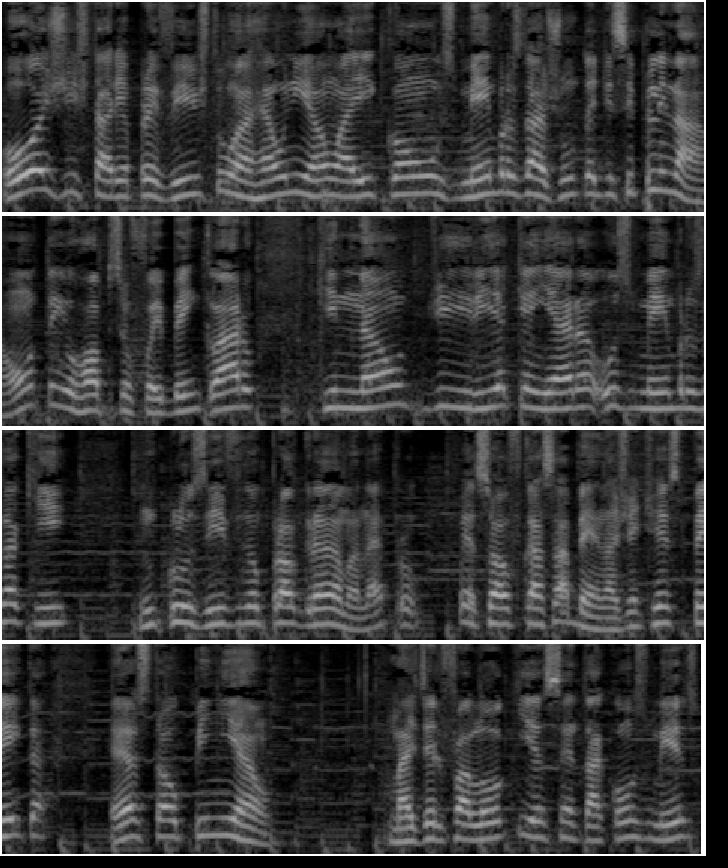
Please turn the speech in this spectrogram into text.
Hoje estaria previsto uma reunião aí com os membros da junta disciplinar. Ontem o Robson foi bem claro que não diria quem eram os membros aqui, inclusive no programa, né? Para o pessoal ficar sabendo. A gente respeita esta opinião. Mas ele falou que ia sentar com os mesmos,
